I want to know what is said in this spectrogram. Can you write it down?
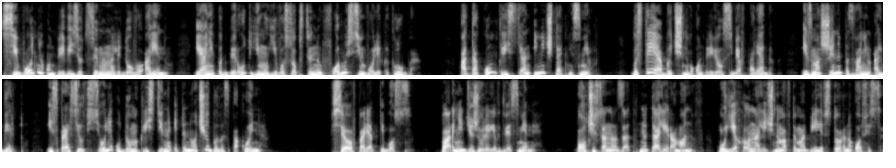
Сегодня он привезет сына на ледовую арену, и они подберут ему его собственную форму с символикой клуба. О таком Кристиан и мечтать не смел. Быстрее обычного он привел себя в порядок, из машины позвонил Альберту и спросил, все ли у дома Кристины этой ночью было спокойно. «Все в порядке, босс. Парни дежурили в две смены. Полчаса назад Наталья Романов уехала на личном автомобиле в сторону офиса.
